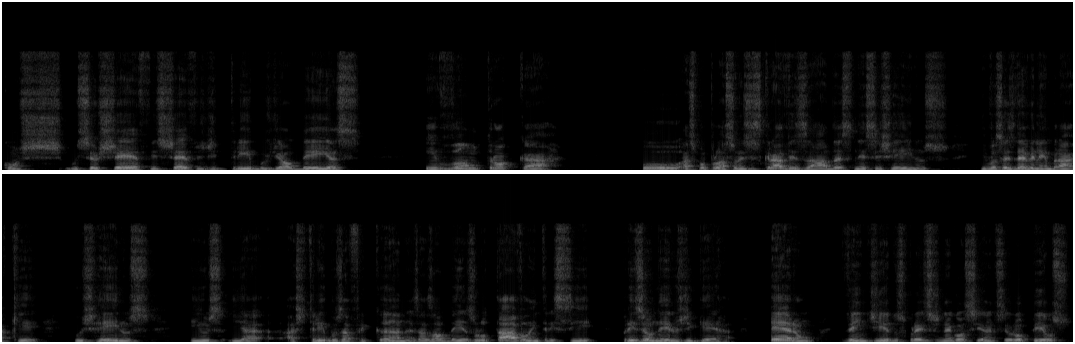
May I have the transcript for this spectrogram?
com os seus chefes, chefes de tribos, de aldeias, e vão trocar o, as populações escravizadas nesses reinos. E vocês devem lembrar que os reinos e, os, e a, as tribos africanas, as aldeias, lutavam entre si, prisioneiros de guerra eram vendidos para esses negociantes europeus,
